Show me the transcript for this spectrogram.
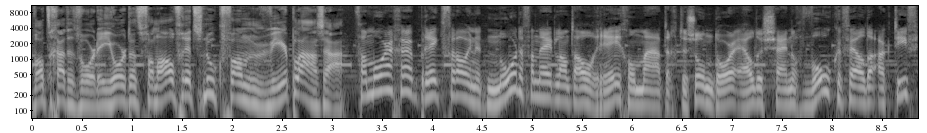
Wat gaat het worden? Je hoort het van Alfred Snoek van Weerplaza. Vanmorgen breekt vooral in het noorden van Nederland al regelmatig de zon door. Elders zijn nog wolkenvelden actief.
